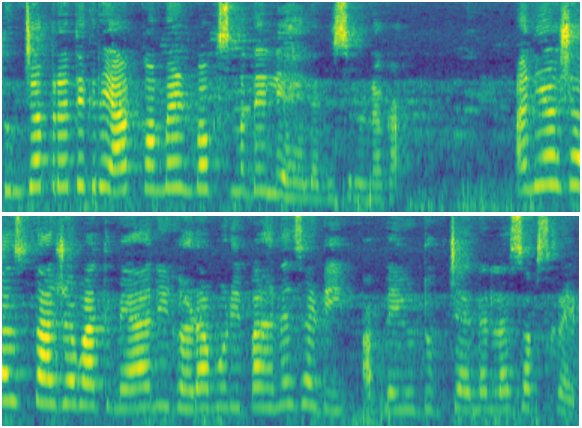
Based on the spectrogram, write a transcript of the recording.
तुमच्या प्रतिक्रिया कमेंट बॉक्समध्ये लिहायला विसरू नका. आणि अशाच ताज्या बातम्या आणि घडामोडी पाहण्यासाठी आपल्या यूट्यूब चॅनलला सबस्क्राईब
